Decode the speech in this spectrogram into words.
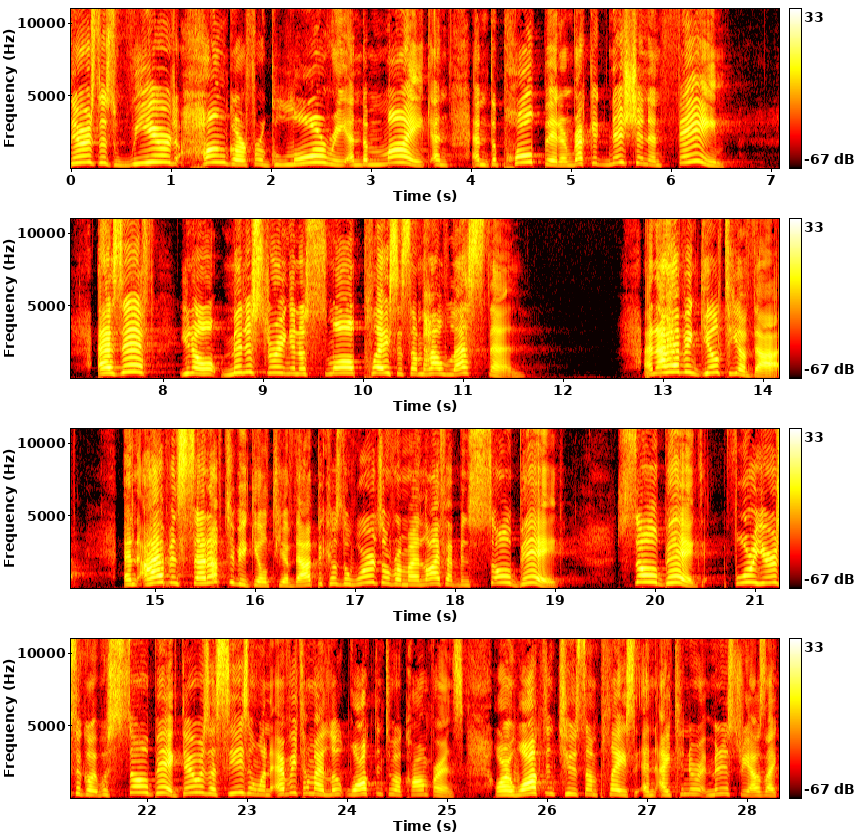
There's this weird hunger for glory and the mic and, and the pulpit and recognition and fame. As if, you know, ministering in a small place is somehow less than. And I have been guilty of that. And I have been set up to be guilty of that because the words over my life have been so big, so big. Four years ago, it was so big. There was a season when every time I walked into a conference or I walked into some place, an itinerant ministry, I was like,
